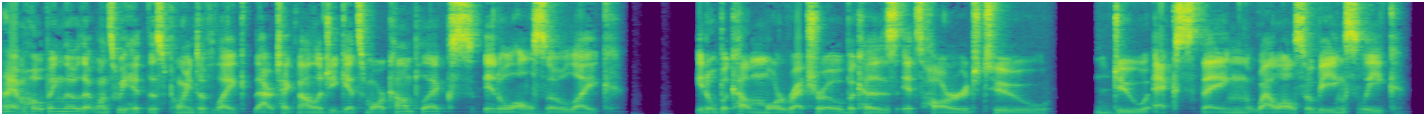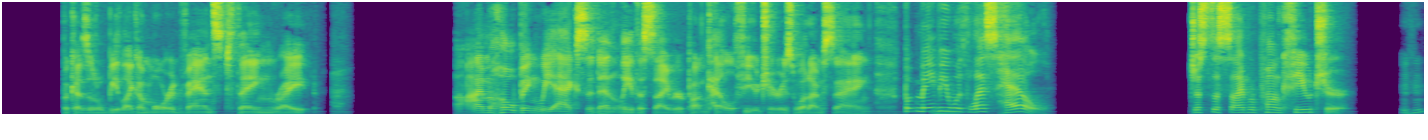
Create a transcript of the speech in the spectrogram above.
I am hoping though that once we hit this point of like our technology gets more complex, it'll mm-hmm. also like it'll become more retro because it's hard to do X thing while also being sleek because it'll be like a more advanced thing, right? I'm hoping we accidentally the cyberpunk hell future is what I'm saying. But maybe mm-hmm. with less hell. Just the cyberpunk future. Mhm.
